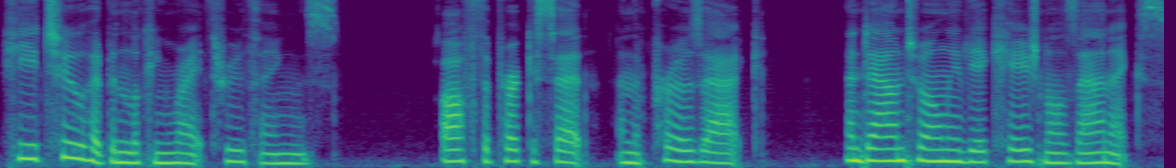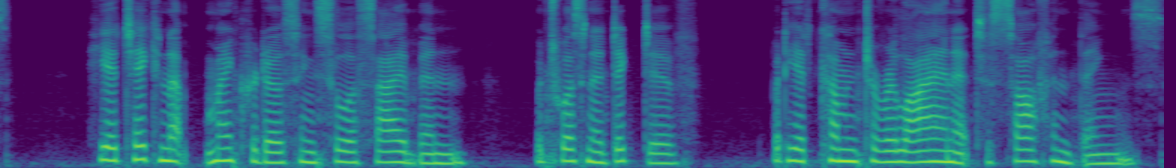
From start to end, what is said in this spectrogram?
He, too, had been looking right through things, off the Percocet and the Prozac, and down to only the occasional Xanax. He had taken up microdosing psilocybin, which wasn't addictive, but he had come to rely on it to soften things,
